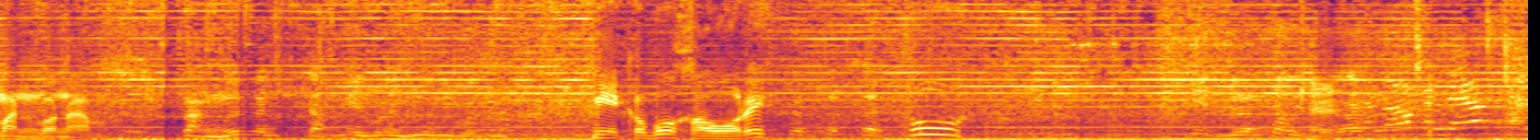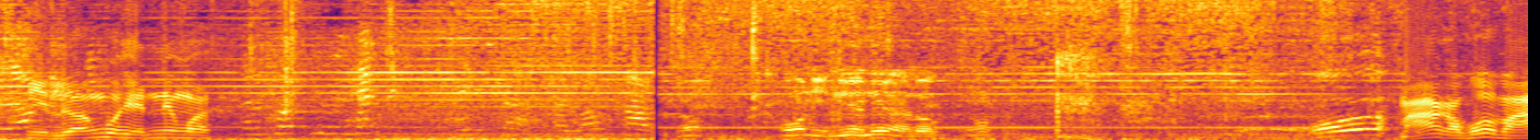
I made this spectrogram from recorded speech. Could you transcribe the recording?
มันบ่นสั่งเมื่อกันจับมีดไว้ยืนอยู่บนำเมียดกับพวกเขาเด้โอ้มีดเรืองเจ้าอยู่นะเมีดเหลืองบ่เห็นยังวะอ๋อนี่เนี่ยเนี่ยเราโอ้หมากับพวกหมา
